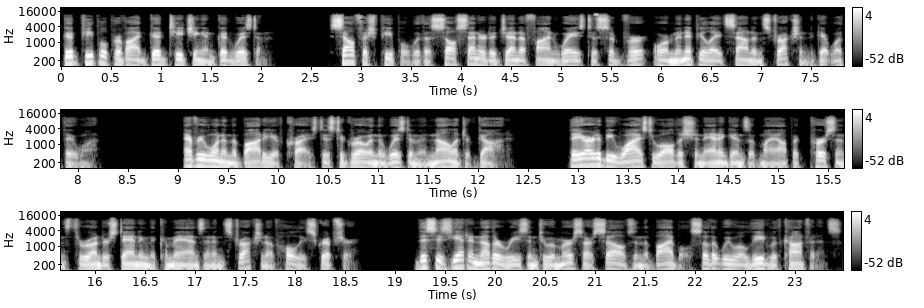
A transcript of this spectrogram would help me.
Good people provide good teaching and good wisdom. Selfish people with a self centered agenda find ways to subvert or manipulate sound instruction to get what they want. Everyone in the body of Christ is to grow in the wisdom and knowledge of God. They are to be wise to all the shenanigans of myopic persons through understanding the commands and instruction of Holy Scripture. This is yet another reason to immerse ourselves in the Bible so that we will lead with confidence.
